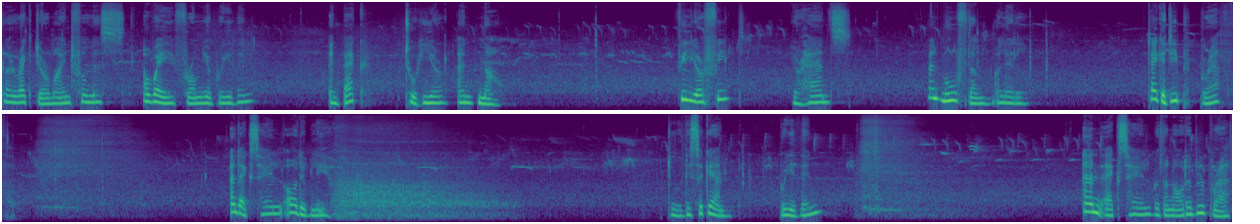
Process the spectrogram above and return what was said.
Direct your mindfulness away from your breathing and back to here and now. Feel your feet, your hands, and move them a little. Take a deep breath and exhale audibly. Do this again. Breathe in and exhale with an audible breath.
